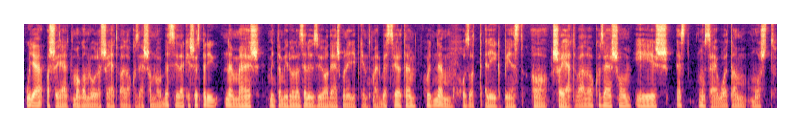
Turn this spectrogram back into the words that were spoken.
Ugye a saját magamról, a saját vállalkozásomról beszélek, és ez pedig nem más, mint amiről az előző adásban egyébként már beszéltem, hogy nem hozott elég pénzt a saját vállalkozásom, és ezt muszáj voltam most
